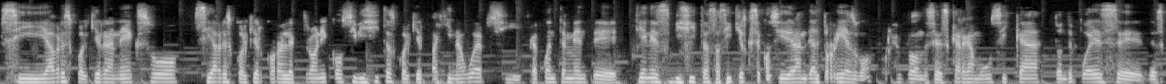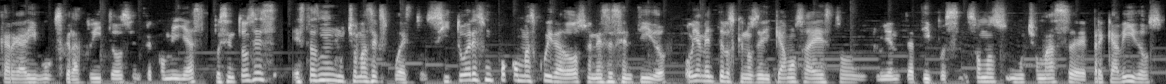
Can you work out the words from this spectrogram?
si abres cualquier anexo, si abres cualquier correo electrónico, si visitas cualquier página web, si frecuentemente tienes visitas a sitios que se consideran de alto riesgo, por ejemplo, donde se descarga música, donde puedes eh, descargar ebooks gratuitos, entre comillas, pues entonces estás mucho más expuesto. Si tú eres un poco más cuidadoso en ese sentido. Obviamente los que nos dedicamos a esto, incluyente a ti, pues somos mucho más eh, precavidos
